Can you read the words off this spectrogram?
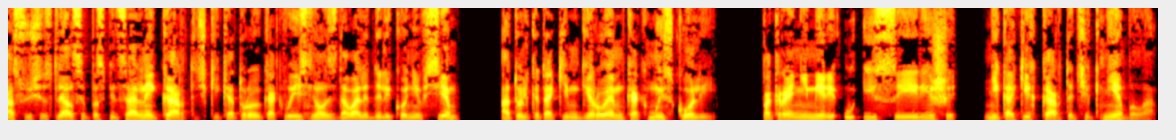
осуществлялся по специальной карточке, которую, как выяснилось, давали далеко не всем, а только таким героям, как мы с Колей. По крайней мере, у Иссы и Риши никаких карточек не было.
